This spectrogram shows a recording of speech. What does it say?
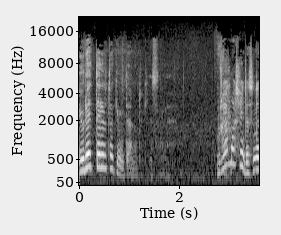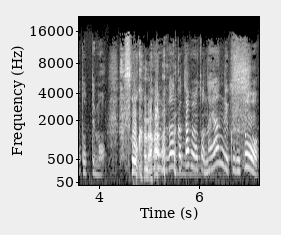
揺れてる時みたいな時ですよね。羨ましいですねとっても。そうかうんな、なんか多分そう悩んでくると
